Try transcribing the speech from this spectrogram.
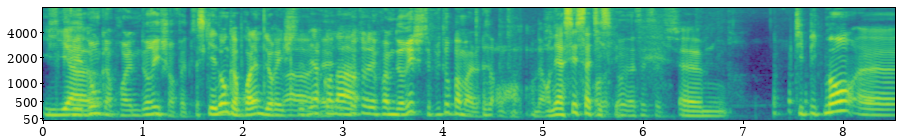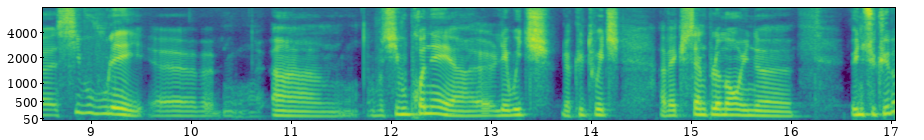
il ce y a... qui est donc un problème de riche, en fait. Ce qui est donc un problème de riche. Ah, C'est-à-dire qu'on a... Quand on a des problèmes de riche, c'est plutôt pas mal. On, est assez satisfait. typiquement, si vous voulez, un, si vous prenez les Witch, le culte Witch, avec simplement une, une succube,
